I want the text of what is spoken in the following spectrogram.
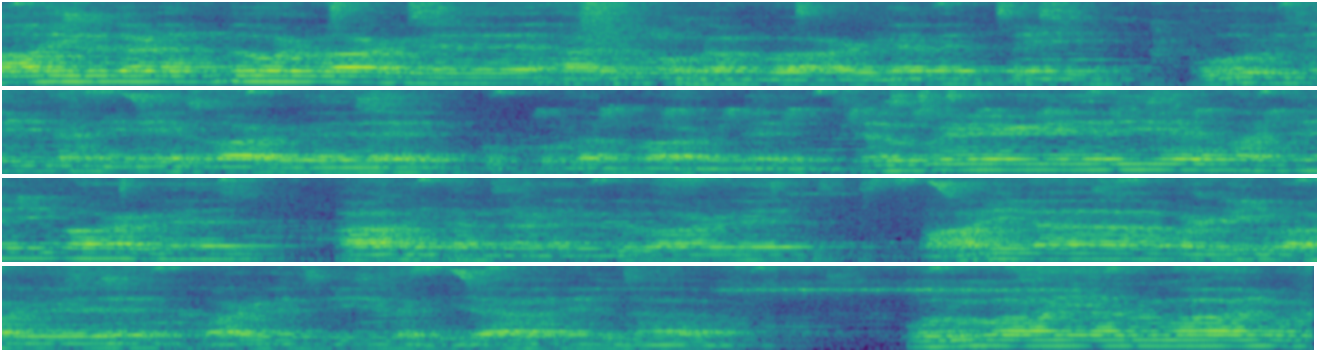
ஆறில் கடந்தோள் வாழ்க அருமுகம் வாழ்க வெத்தை ஊர் செய்த நிலையில் வாழ்க உப்புடன் வாழ்க. செவ்வேறிய மஞ்சை வாழ்க ஆனைதன் நடந்து வாழ்க. மாறிலா பள்ளி வாழ்க வாழ்க சீரடியார் எல்லாம் ஒருவாய் அருவாய்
